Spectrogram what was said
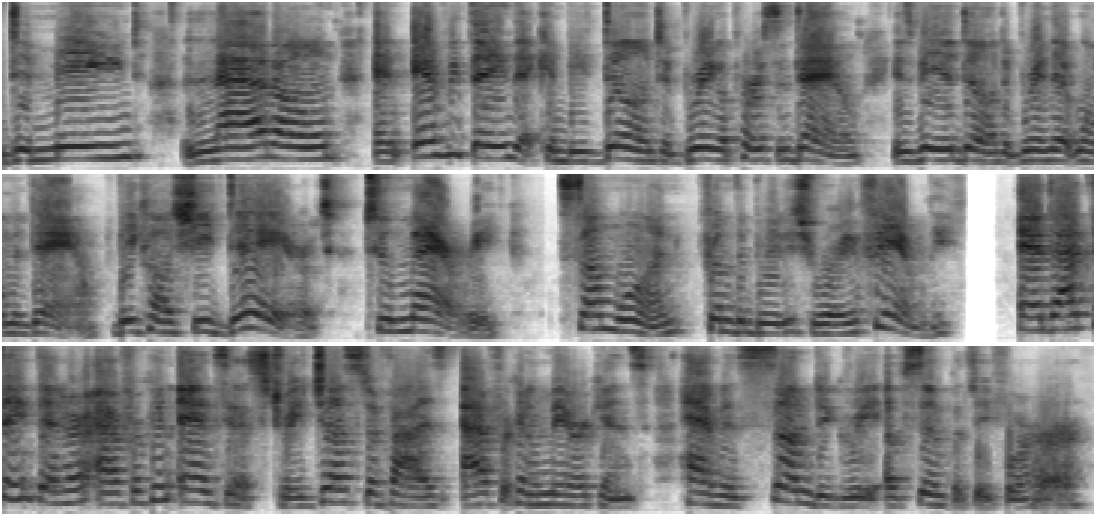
demeaned, lied on, and everything that can be done to bring a person down is being done to bring that woman down because she dared to marry someone from the British royal family. And I think that her African ancestry justifies African Americans having some degree of sympathy for her.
